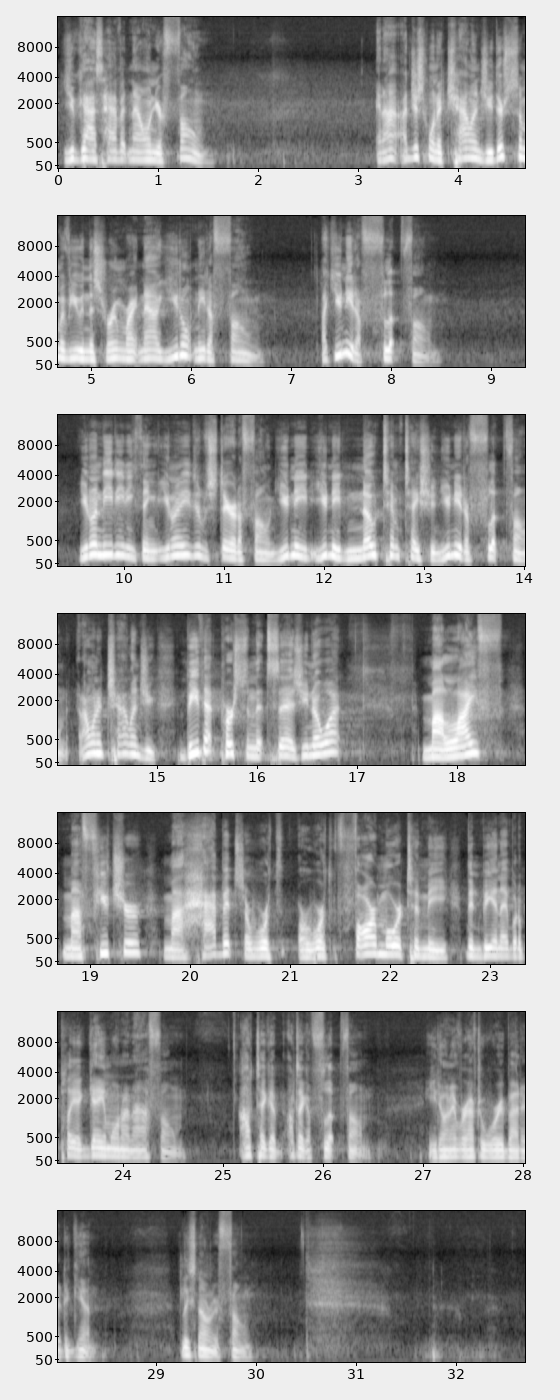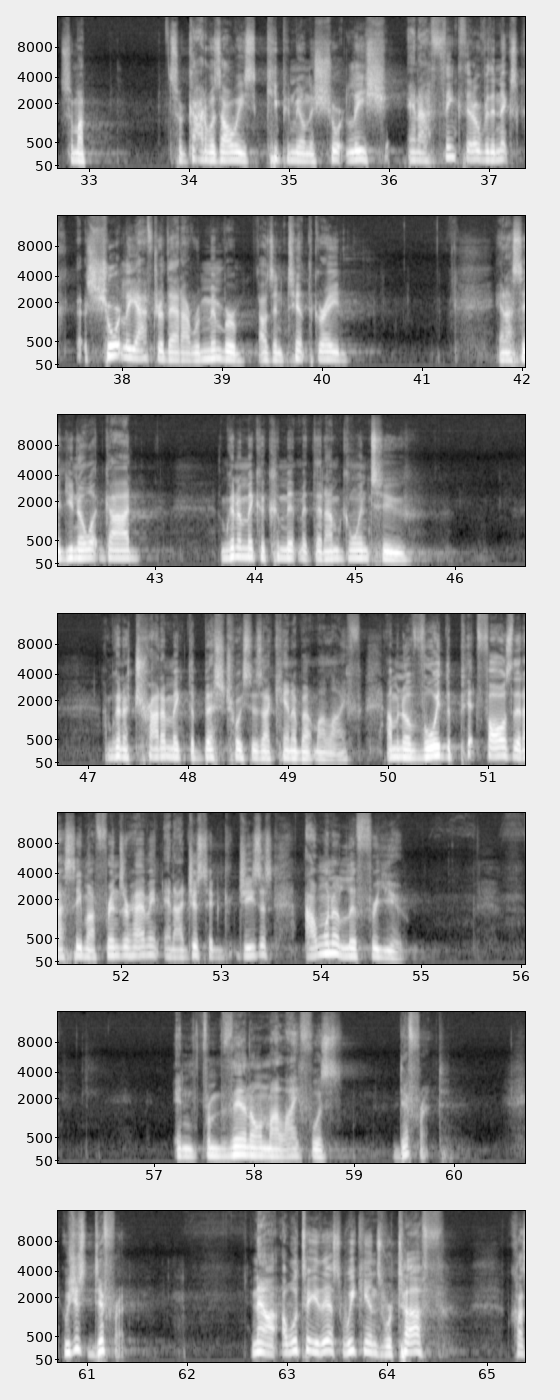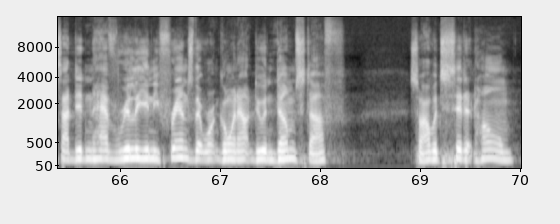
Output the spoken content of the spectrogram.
You guys have it now on your phone. And I, I just want to challenge you. There's some of you in this room right now, you don't need a phone. Like you need a flip phone. You don't need anything. You don't need to stare at a phone. You need, you need no temptation. You need a flip phone. And I want to challenge you be that person that says, you know what? My life, my future, my habits are worth, are worth far more to me than being able to play a game on an iPhone. I'll take a, I'll take a flip phone. You don't ever have to worry about it again, at least not on your phone. So, my so God was always keeping me on the short leash. And I think that over the next, shortly after that, I remember I was in 10th grade. And I said, you know what, God? I'm going to make a commitment that I'm going to I'm going to try to make the best choices I can about my life. I'm going to avoid the pitfalls that I see my friends are having. And I just said, Jesus, I want to live for you. And from then on, my life was different. It was just different. Now, I will tell you this weekends were tough because I didn't have really any friends that weren't going out doing dumb stuff. So I would sit at home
